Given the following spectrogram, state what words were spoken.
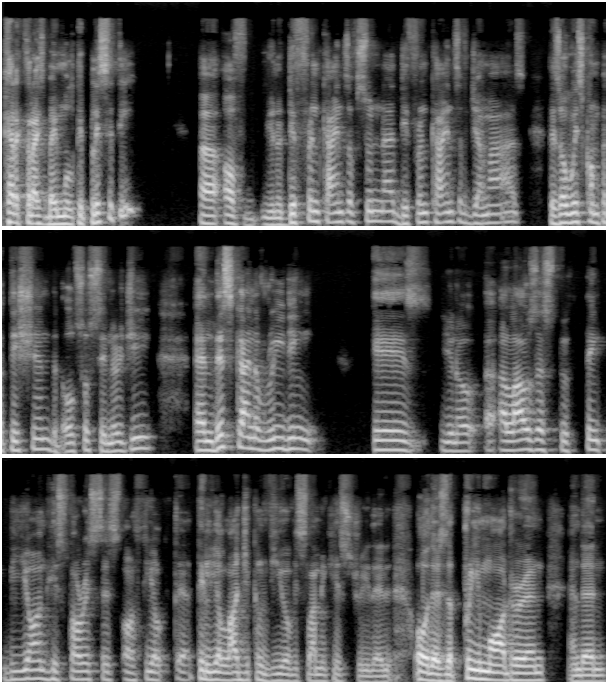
characterized by multiplicity uh, of you know different kinds of sunnah, different kinds of jama'as. There's always competition, but also synergy. And this kind of reading is you know allows us to think beyond historicist or the- teleological view of Islamic history. That oh, there's the pre-modern and then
